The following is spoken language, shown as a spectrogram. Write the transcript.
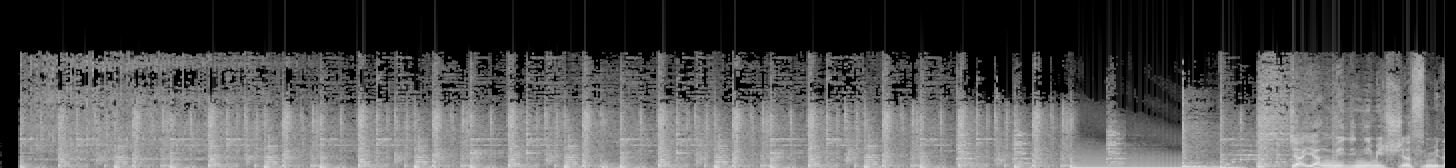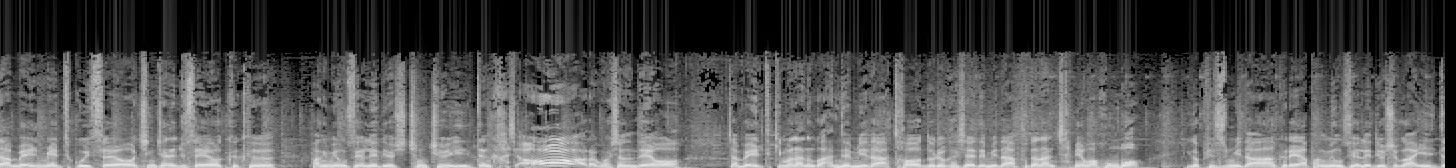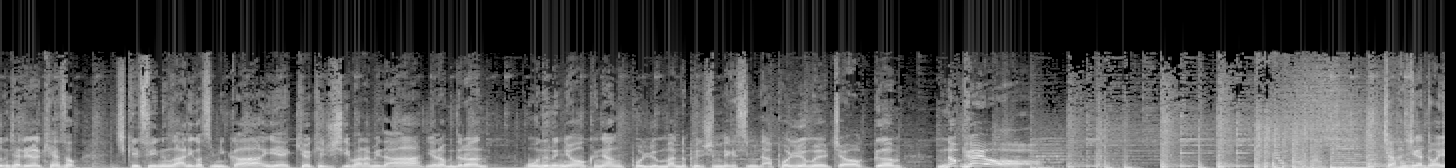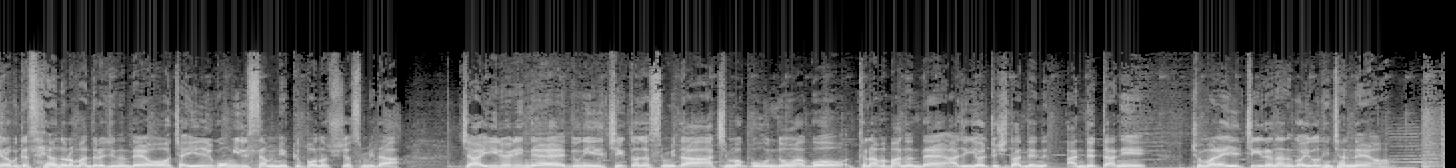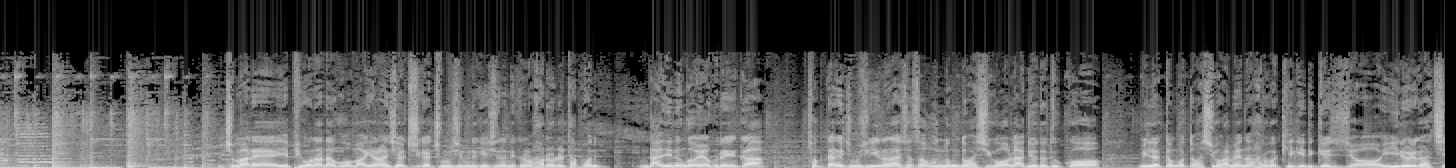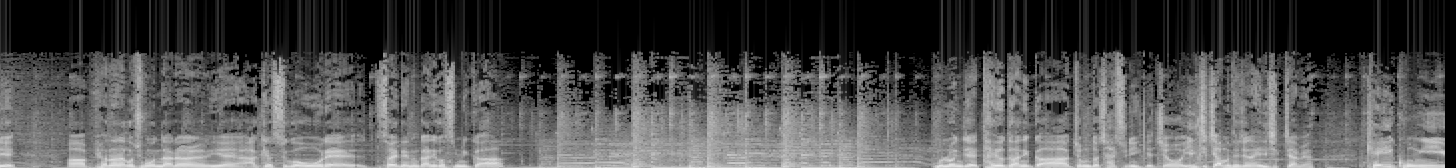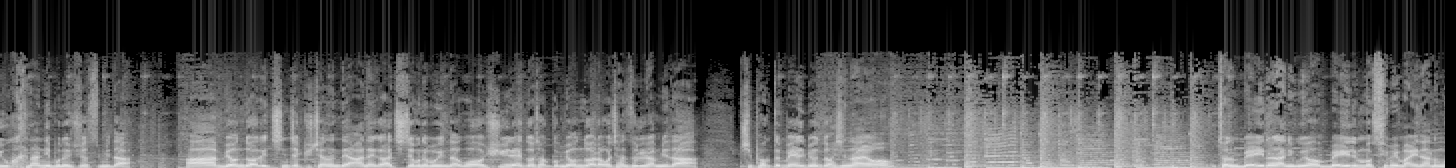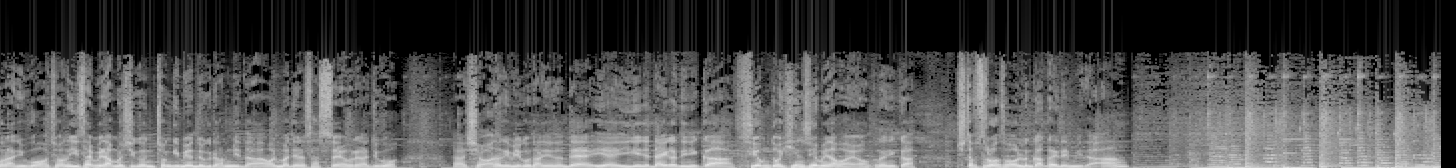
자, 양미진 님이 주셨습니다. 매일매일 듣고 있어요. 칭찬해 주세요. 크크. 박명수의 라디오씨 청취율 1등 가자! 라고 하셨는데요. 자, 매일 듣기만 하는 거 안 됩니다. 더 노력하셔야 됩니다. 부단한 참여와 홍보. 이거 필수입니다. 그래야 박명수의 라디오쇼가 1등 자리를 계속 지킬 수 있는 거 아니겠습니까? 예, 기억해 주시기 바랍니다. 여러분들은 오늘은요, 그냥 볼륨만 높여주시면 되겠습니다. 볼륨을 조금 높여요! 자, 한 시간 동안 여러분들 사연으로 만들어지는데요. 자, 1013님 끝번호 주셨습니다. 자, 일요일인데 눈이 일찍 떠졌습니다. 아침 먹고 운동하고 드라마 봤는데 아직 12시도 안, 됐, 안 됐다니 주말에 일찍 일어나는 거 이거 괜찮네요. 주말에 피곤하다고 막 11시, 12시까지 주무시는 분들 계시는데 그럼 하루를 다 번, 날리는 거예요. 그러니까 적당히 주무시고 일어나셔서 운동도 하시고 라디오도 듣고 밀렸던 것도 하시고 하면은 하루가 길게 느껴지죠. 일요일 같이 어, 편안하고 좋은 날을 예, 아껴 쓰고 오래 써야 되는 거 아니겠습니까? 물론 이제 타이어도 하니까 좀 더 잘 수는 있겠죠. 일찍 자면 되잖아요. 일찍 자면. K026 하나님 보내주셨습니다. 아 면도하기 진짜 귀찮은데 아내가 지저분해 보인다고 휴일에도 자꾸 면도하라고 잔소리를 합니다. 쥐팍도 매일 면도하시나요? 저는 매일은 아니고요. 매일 뭐 수염이 많이 나는 건 아니고 저는 2, 3일에 한 번씩은 전기 면도기를 합니다. 얼마 전에 샀어요. 그래가지고 아, 시원하게 밀고 다니는데 예 이게 이제 나이가 드니까 수염도 흰 수염이 나와요. 그러니까 추잡스러워서 얼른 깎아야 됩니다.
